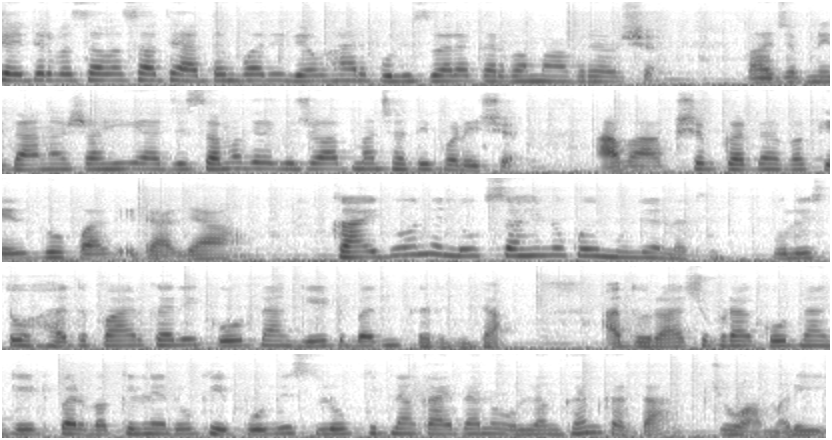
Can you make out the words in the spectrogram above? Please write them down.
ચૈતર વસાવા સાથે આતંકવાદી વ્યવહાર પોલીસ દ્વારા કરવામાં આવી રહ્યો છે. ભાજપની તાનાશાહી આજે સમગ્ર ગુજરાતમાં છતી પડી છે. આવા આક્ષેપ કરતા વકીલ ગોપાલ ઇટાલિયા. કાયદો અને લોકશાહીનું કોઈ મૂલ્ય નથી. પોલીસ તો હદ પાર કરી કોર્ટના ગેટ બંધ કરી દીધા. આ તો રાજપડા કોર્ટના ગેટ પર વકીલને રોકી પોલીસ લોકહિતના કાયદાનું ઉલ્લંઘન કરતા જોવા મળી.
